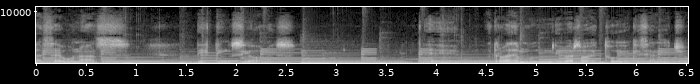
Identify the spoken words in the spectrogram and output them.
hace unas distinciones eh, a través de diversos estudios que se han hecho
